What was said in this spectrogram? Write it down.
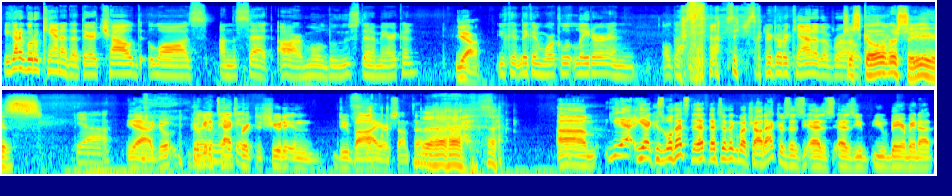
You gotta go to Canada. Their child laws on the set are more loose than American. Yeah, You can they can work l- later and all that stuff. So you're just gonna go to Canada, bro. Just go where you shoot it. overseas. Yeah. yeah. Go go get a tax make it. break to shoot it in Dubai or something. Um. Yeah. Yeah. Because well, that's that, that's the thing about child actors, as as as you you may or may not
